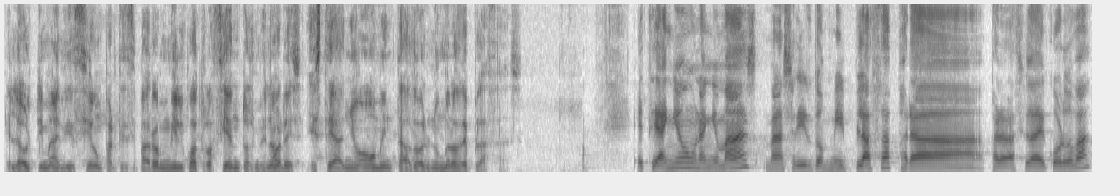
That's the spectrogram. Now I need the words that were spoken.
En la última edición participaron 1.400 menores. Este año ha aumentado el número de plazas. Este año, un año más, van a salir 2.000 plazas para, la ciudad de Córdoba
